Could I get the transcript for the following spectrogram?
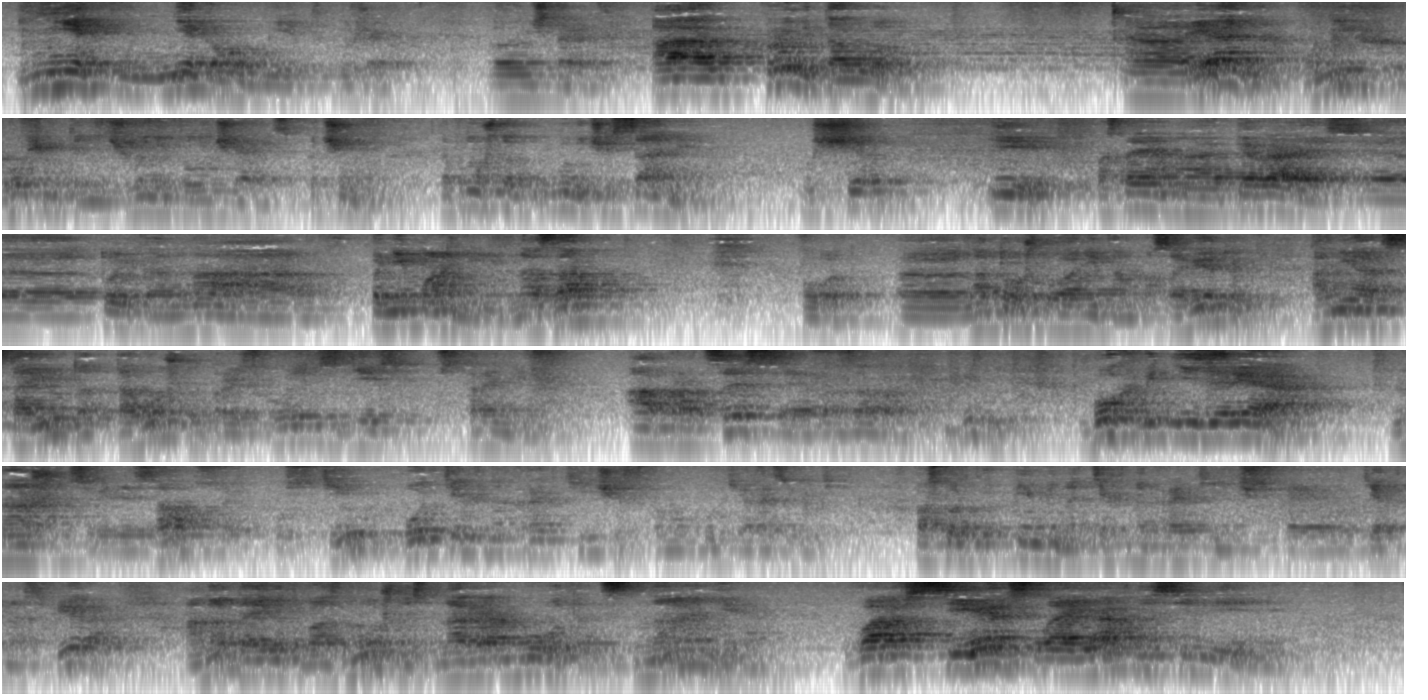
Не, некого будет уже уничтожать. А кроме того, а, реально у них, в общем-то, ничего не получается. Почему? Да потому что, будучи сами ущербны и постоянно опираясь э, только на понимание на Запад, вот, э, на то, что они там посоветуют, они отстают от того, что происходит здесь, в стране. А процессы образования, Бог ведь не зря нашу цивилизацию пустил по технократическому пути развития. Поскольку именно технократическая техносфера, она дает возможность наработать знания во всех слоях населения.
